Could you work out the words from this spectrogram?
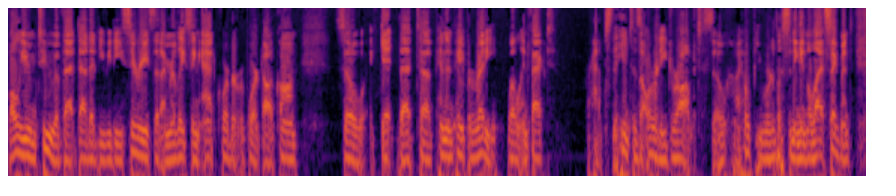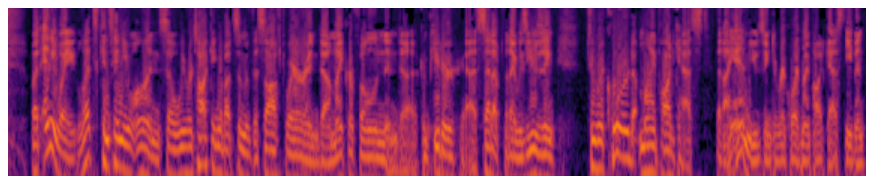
volume two of that data DVD series that I'm releasing at CorbettReport.com. So get that uh, pen and paper ready. Well, in fact, perhaps the hint has already dropped, so I hope you were listening in the last segment. But anyway, let's continue on. So we were talking about some of the software and uh, microphone and uh, computer uh, setup that I was using to record my podcast, that I am using to record my podcast even.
